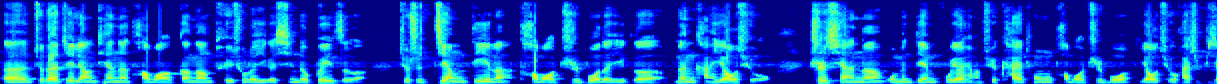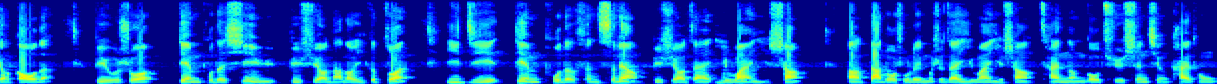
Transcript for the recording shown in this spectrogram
呃，就在这两天呢，淘宝刚刚推出了一个新的规则，就是降低了淘宝直播的一个门槛要求。之前呢，我们店铺要想去开通淘宝直播，要求还是比较高的。比如说，店铺的信誉必须要达到一个钻，以及店铺的粉丝量必须要在一万以上啊。大多数类目是在一万以上才能够去申请开通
